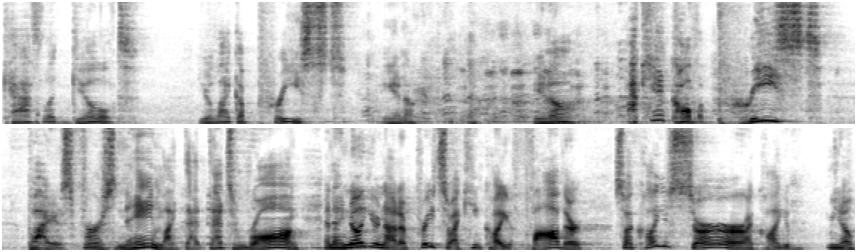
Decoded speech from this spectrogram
Catholic guilt. You're like a priest, you know. you know, I can't call the priest by his first name like that. That's wrong. And I know you're not a priest, so I can't call you father. So I call you sir, I call you, you know,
